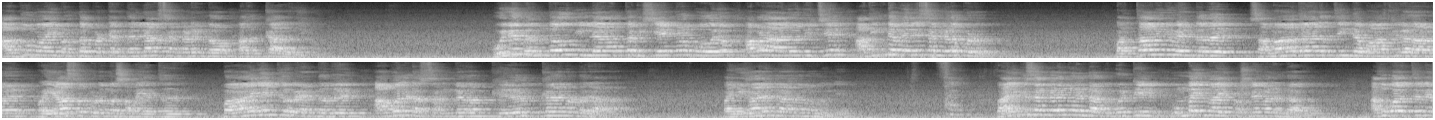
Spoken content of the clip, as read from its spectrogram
അതുമായി ബന്ധപ്പെട്ട എന്തെല്ലാം സങ്കടം ഉണ്ടോ അതൊക്കെ ആലോചിക്കും. ഒരു ബന്ധവും ഇല്ലാത്ത വിഷയങ്ങൾ പോലും അവൾ ആലോചിച്ച് അതിന്റെ പേരിൽ സങ്കടപ്പെടും. ഭർത്താവിന് വേണ്ടത് സമാധാനത്തിന്റെ വാക്കുകളാണ് പ്രയാസപ്പെടുന്ന സമയത്ത് ഭാര്യക്ക് വേണ്ടത് അവളുടെ സങ്കടം കേൾക്കാനുള്ള ഒരാളാണ്. പരിഹാരം കാണുന്നൊന്നുമില്ല. ഭാര്യക്ക് സങ്കടങ്ങൾ ഉണ്ടാകും. വീട്ടിൽ ഉമ്മയുമായി പ്രശ്നങ്ങൾ ഉണ്ടാകും. അതുപോലെ തന്നെ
